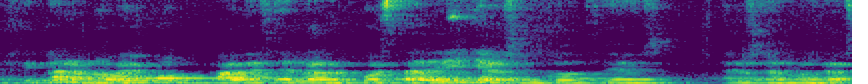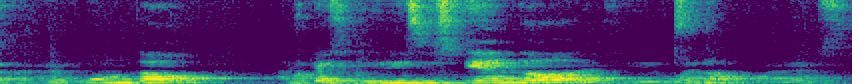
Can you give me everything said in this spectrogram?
es que claro, no vemos a veces la respuesta de ellos, entonces no sabemos de hasta qué punto hay que seguir insistiendo, decir, bueno, pues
